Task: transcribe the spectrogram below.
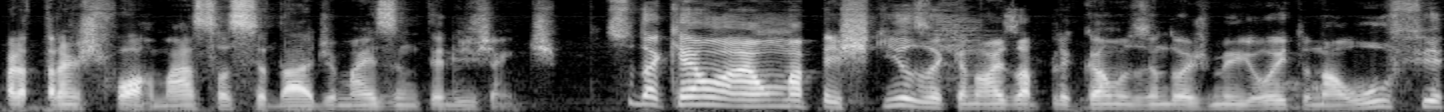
para transformar essa cidade mais inteligente. Isso daqui é, é uma pesquisa que nós aplicamos em 2008 na UF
